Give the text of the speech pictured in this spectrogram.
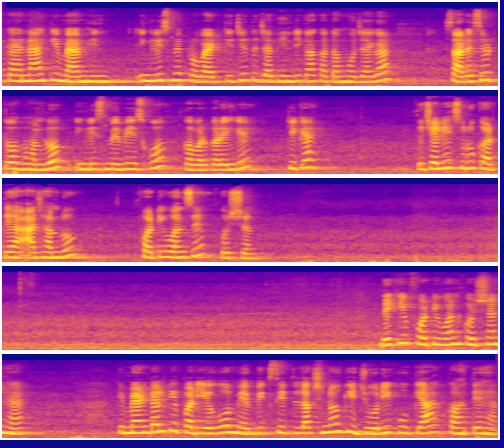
कहना है कि मैम इंग्लिश में प्रोवाइड कीजिए तो जब हिंदी का ख़त्म हो जाएगा सारे सेट तो अब हम लोग इंग्लिश में भी इसको कवर करेंगे, ठीक है? तो चलिए शुरू करते हैं। आज हम लोग फोर्टी वन से क्वेश्चन देखिए फोर्टी वन क्वेश्चन है कि मेंडल के प्रयोगों में विकसित लक्षणों की जोड़ी को क्या कहते हैं?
